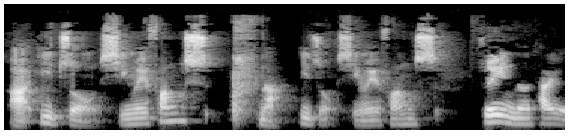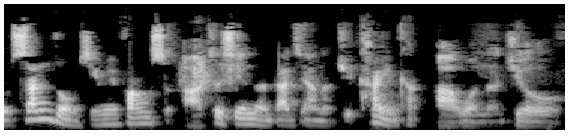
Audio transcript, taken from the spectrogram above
啊一种行为方式，那一种行为方式。所以呢，它有三种行为方式啊，这些呢大家呢去看一看啊，我呢就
